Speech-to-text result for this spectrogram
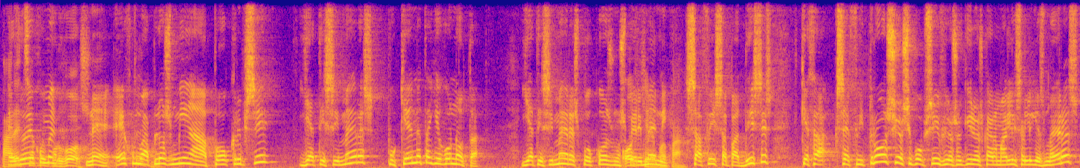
Παρέτηση εδώ έχουμε, υπουργός. Ναι, έχουμε απλώς μία απόκρυψη για τις ημέρες που καίνε τα γεγονότα. Για τις ημέρες που ο κόσμος περιμένει σαφείς απαντήσεις και θα ξεφυτρώσει ως υποψήφιος ο κύριος Καραμαλής σε λίγες μέρες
